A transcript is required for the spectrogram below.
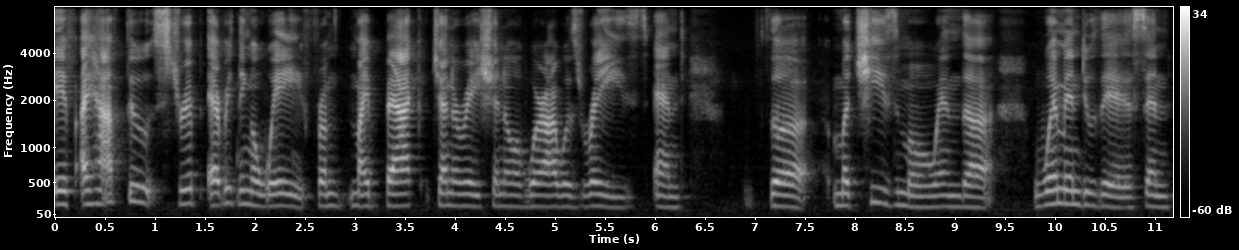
if I have to strip everything away from my back generation of where I was raised and the machismo and the women do this and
